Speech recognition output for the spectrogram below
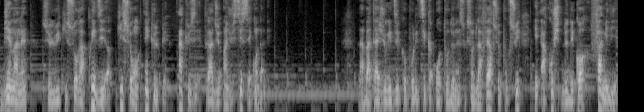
Bien malin, celui qui saura prédire qui seront inculpés, accusés, traduits en justice et condamnés. La bataille juridico-politique autour de l'instruction de l'affaire se poursuit et accouche de décors familiers.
